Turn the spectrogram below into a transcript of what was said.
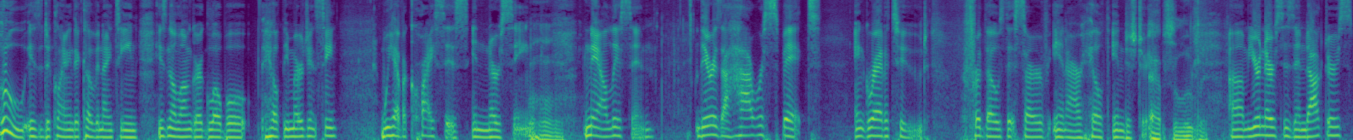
who is declaring that COVID 19 is no longer a global health emergency, we have a crisis in nursing. Mm-hmm. Now, listen, there is a high respect and gratitude for those that serve in our health industry. Absolutely. Um, your nurses and doctors,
